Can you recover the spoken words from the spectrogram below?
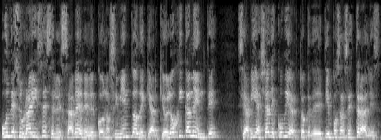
hunde sus raíces en el saber, en el conocimiento de que arqueológicamente se había ya descubierto que desde tiempos ancestrales,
